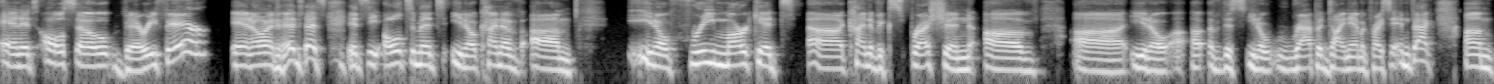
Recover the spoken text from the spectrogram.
and it's also very fair you know and it's it's the ultimate you know kind of um you know free market uh, kind of expression of uh, you know uh, uh, of this you know rapid dynamic pricing. In fact, um,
